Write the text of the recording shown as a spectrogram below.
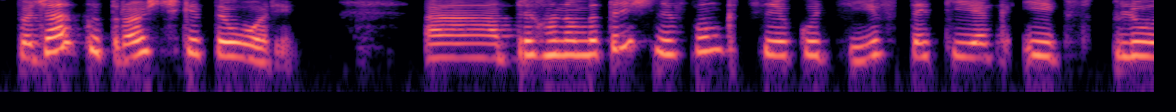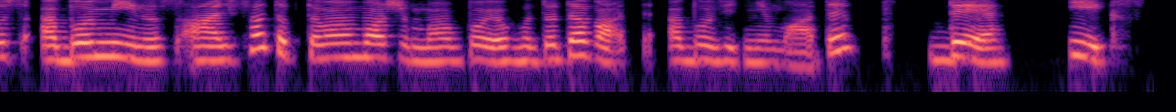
Спочатку трошечки теорії. Е, Тригонометричні функції кутів, такі як х плюс або мінус альфа, тобто ми можемо або його додавати, або віднімати, де х,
